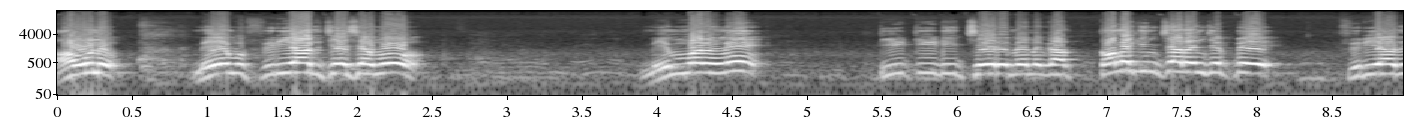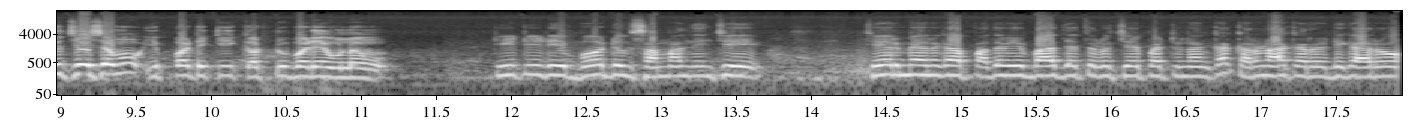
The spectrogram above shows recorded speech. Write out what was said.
అవును మేము ఫిర్యాదు చేశాము. మిమ్మల్ని టీటీడీ చైర్మన్గా తొలగించాలని చెప్పి ఫిర్యాదు చేశాము. ఇప్పటికీ కట్టుబడే ఉన్నాము. టీటీడీ బోర్డుకు సంబంధించి చైర్మన్గా పదవి బాధ్యతలు చేపట్టినాక కరుణాకర్ రెడ్డి గారు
